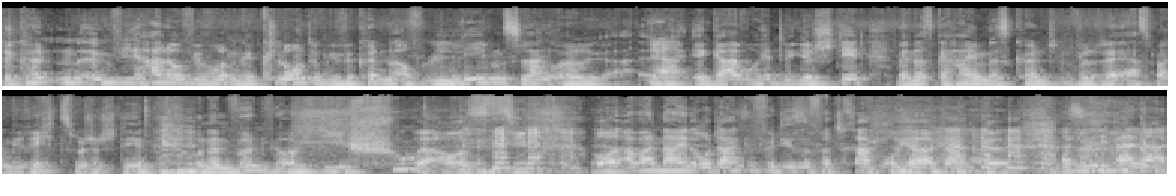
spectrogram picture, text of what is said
Wir könnten irgendwie, hallo, wir wurden geklont, irgendwie, wir könnten auf lebenslang eure, äh, egal wo hinter ihr steht, wenn das geheim ist, könnt, würde da erstmal ein Gericht zwischenstehen und dann würden wir euch die Schuhe ausziehen. Oh, aber nein, oh danke für diesen Vertrag. Oh ja, danke. Also ich meine, ja,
